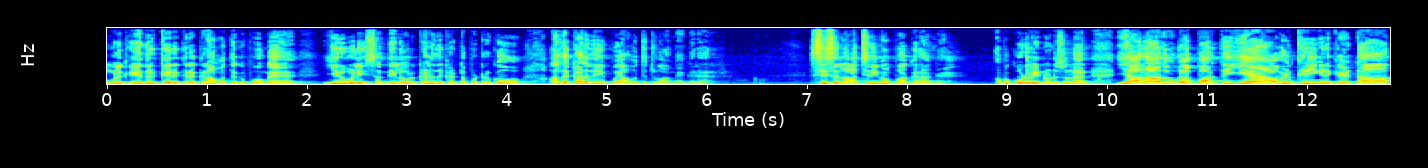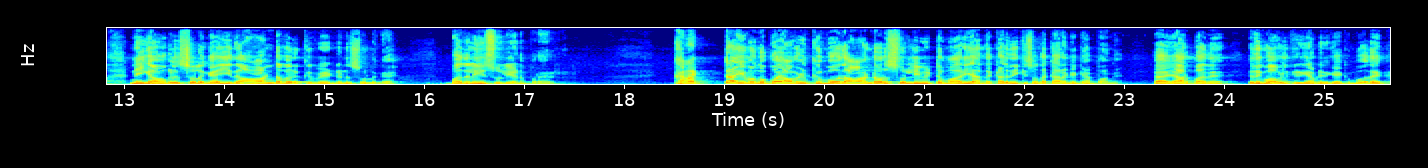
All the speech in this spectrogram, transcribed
உங்களுக்கு எதிர்க்க இருக்கிற கிராமத்துக்கு போங்க இருவழி சந்தையில் ஒரு கழுது கட்டப்பட்டிருக்கும். அந்த கழுதையை போய் அவுத்துட்டு வாங்கங்கிறார். சீசல் ஆச்சரியமாக பார்க்குறாங்க அப்போ கூடவே இன்னொன்று சொல்கிறார் யாராவது உங்களை பார்த்து ஏன் அவிழ்க்கிறீங்கன்னு கேட்டால் நீங்கள் அவங்களுக்கு சொல்லுங்கள் இது ஆண்டவருக்கு வேண்டுன்னு சொல்லுங்கள் பதிலையும் சொல்லி அனுப்புகிறார் கரெக்டாக இவங்க போய் அவிழ்க்கும் போது ஆண்டவர் சொல்லிவிட்ட மாதிரியே அந்த கழுதைக்கு சொந்தக்காரங்க கேட்பாங்க. யார்ப்பா அது? எதுக்கு அவிழ்க்கிறீங்க அப்படின்னு கேட்கும்போது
